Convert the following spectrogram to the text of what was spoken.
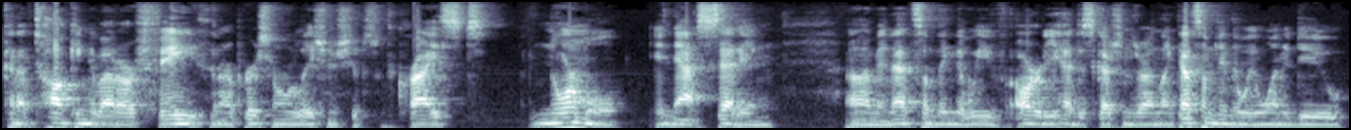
kind of talking about our faith and our personal relationships with Christ normal in that setting. Um, and that's something that we've already had discussions around. Like that's something that we want to do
